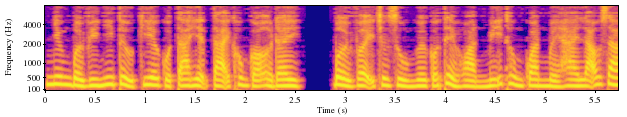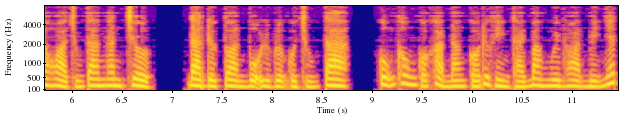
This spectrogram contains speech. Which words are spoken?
Nhưng bởi vì nhi tử kia của ta hiện tại không có ở đây, bởi vậy cho dù ngươi có thể hoàn mỹ thông quan 12 lão gia hỏa chúng ta ngăn trở, đạt được toàn bộ lực lượng của chúng ta, cũng không có khả năng có được hình thái băng nguyên hoàn mỹ nhất.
